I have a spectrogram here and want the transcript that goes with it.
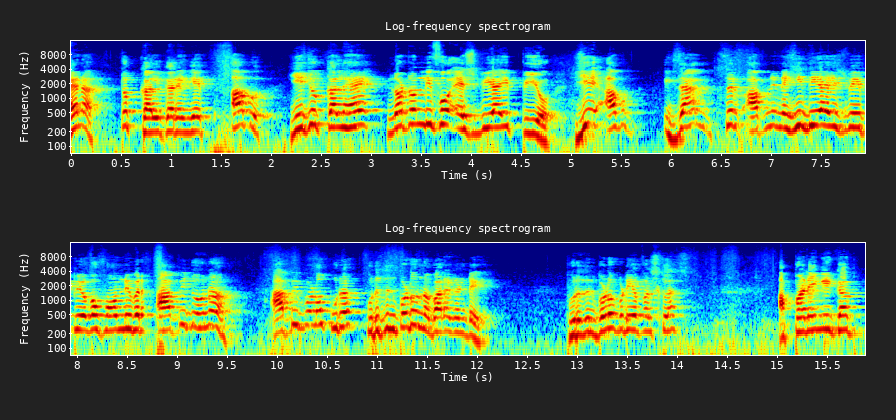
है ना? तो कल करेंगे। अब ये जो कल है not only for S B I PO ये अब एग्ज़ाम सिर्फ़ आपने नहीं दिया एस बी आई पीओ का फॉर्म नहीं भरा आप भी दो ना। आप भी पढ़ो पूरा, पूरे दिन पढ़ो ना बारह घंटे। पूरे दिन पढ़ो बढ़िया फ़र्स्ट क्लास अब पढ़ेंगे कब?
